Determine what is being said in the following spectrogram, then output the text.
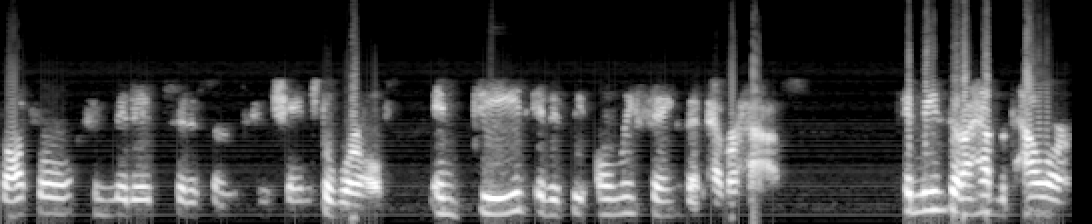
thoughtful, committed citizens can change the world. Indeed, it is the only thing that ever has. It means that I have the power,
